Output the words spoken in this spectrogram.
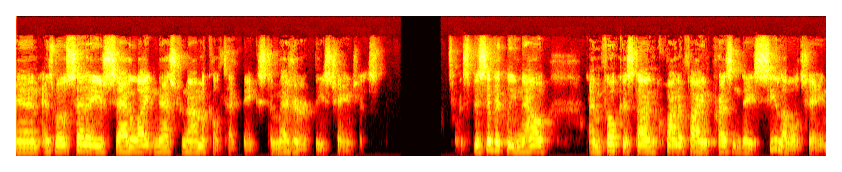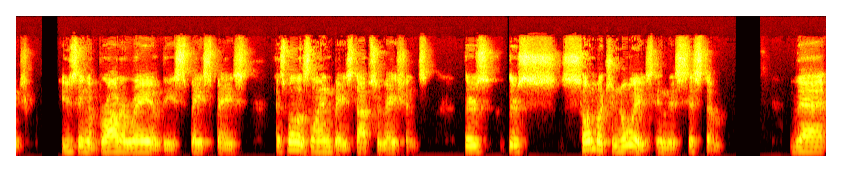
And as Mo said, I use satellite and astronomical techniques to measure these changes. Specifically now, I'm focused on quantifying present day sea level change using a broad array of these space-based as well as land-based observations. There's, there's so much noise in this system that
